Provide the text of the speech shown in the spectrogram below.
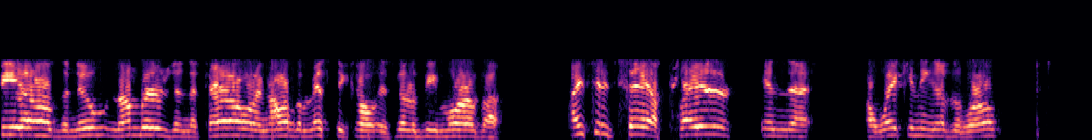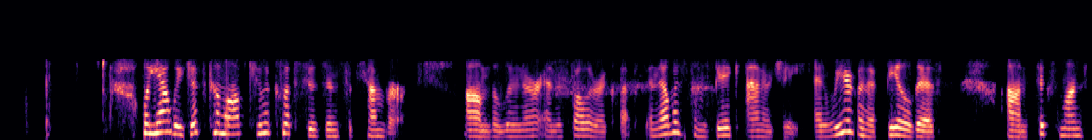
feel the new numbers and the tarot and all the mystical is going to be more of a, I should say, a player in the awakening of the world? Well, yeah, we just come off two eclipses in September, um, the lunar and the solar eclipse, and that was some big energy. And we are going to feel this um, six months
